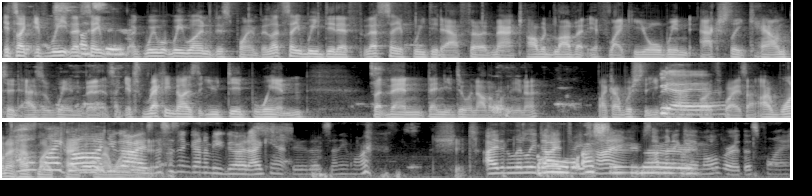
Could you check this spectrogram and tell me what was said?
it's like if we let's I say see. like we we weren't at this point, but let's say we did it. Let's say if we did our third match, I would love it if like your win actually counted as a win. But it's like it's recognized that you did win, but then then you do another one. You know, like I wish that you could Yeah, have it yeah. both ways. I, I want to have Oh my, my cake and I god, you guys, this isn't gonna be good. I can't do this anymore. shit. I literally died Oh, three Ashley, times. I'm gonna game over at this point.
